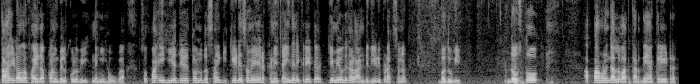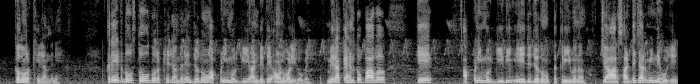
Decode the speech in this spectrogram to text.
ਤਾਂ ਜਿਹੜਾ ਉਹਦਾ ਫਾਇਦਾ ਆਪਾਂ ਨੂੰ ਬਿਲਕੁਲ ਵੀ ਨਹੀਂ ਹੋਊਗਾ। ਸੋ ਆਪਾਂ ਇਹੀ ਅੱਜ ਤੁਹਾਨੂੰ ਦੱਸਾਂਗੇ ਕਿ ਕਿਹੜੇ ਸਮੇਂ ਰੱਖਣੇ ਚਾਹੀਦੇ ਨੇ ਕ੍ਰੇਟ ਕਿਵੇਂ ਉਹਦੇ ਨਾਲ ਆਂਡੇ ਦੀ ਜਿਹੜੀ ਪ੍ਰੋਡਕਸ਼ਨ ਵਧੂਗੀ। ਦੋਸਤੋ, ਆਪਾਂ ਹੁਣ ਗੱਲਬਾਤ ਕਰਦੇ ਹਾਂ ਕ੍ਰੇਟ ਰੱਖ- ਕਦੋਂ ਰੱਖੇ ਜਾਂਦੇ ਨੇ। ਕ੍ਰੇਟ ਦੋਸਤੋ ਉਦੋਂ ਰੱਖੇ ਜਾਂਦੇ ਨੇ ਜਦੋਂ ਆਪਣੀ ਮੁਰਗੀ ਆਂਡੇ ਤੇ ਆਉਣ ਵਾਲੀ ਹੋਵੇ। ਮੇਰਾ ਕਹਿਣ ਤੋਂ ਭਾਵ ਕਿ ਆਪਣੀ ਮੁਰਗੀ ਦੀ ਏਜ ਜਦੋਂ ਤਕਰੀਬਨ 4 4.5 ਮਹੀਨੇ ਹੋ ਜੇ,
